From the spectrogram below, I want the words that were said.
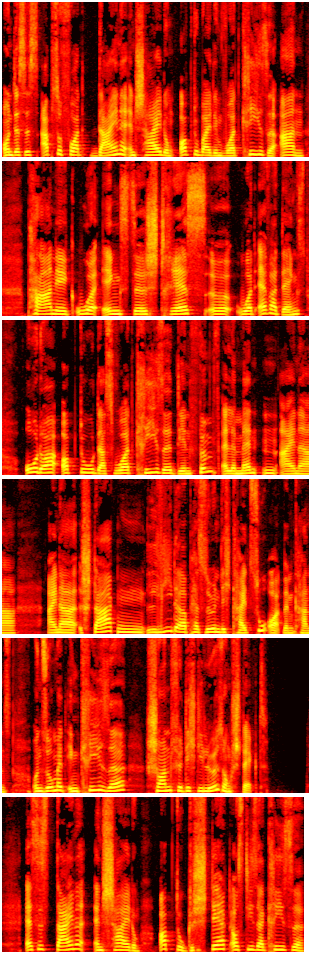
Und es ist ab sofort deine Entscheidung, ob du bei dem Wort Krise an Panik, Urängste, Stress, äh, whatever denkst oder ob du das Wort Krise den fünf Elementen einer einer starken Leader-Persönlichkeit zuordnen kannst und somit in Krise schon für dich die Lösung steckt. Es ist deine Entscheidung, ob du gestärkt aus dieser Krise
